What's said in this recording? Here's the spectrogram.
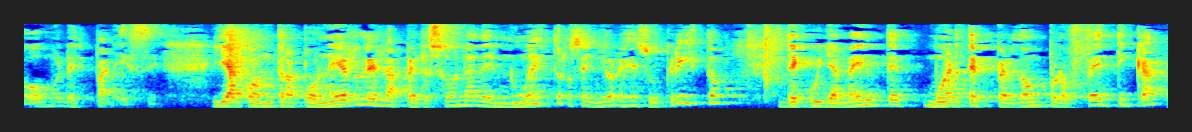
¿Cómo les parece? Y a contraponerles la persona de nuestro Señor Jesucristo, de cuya mente, muerte, perdón, profética,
